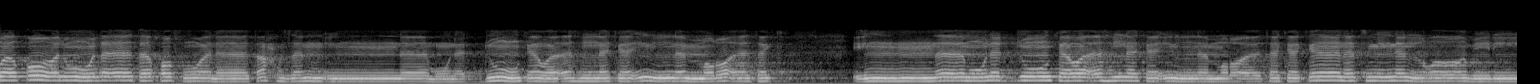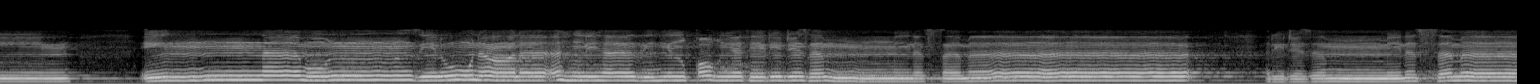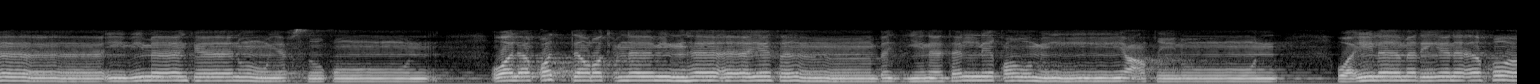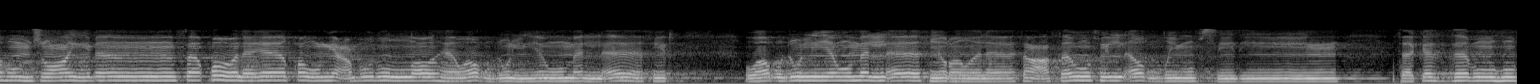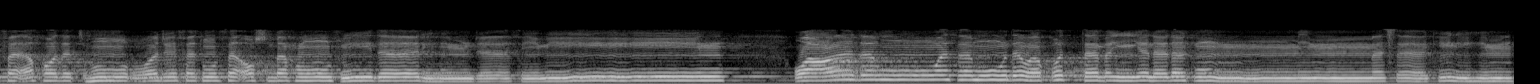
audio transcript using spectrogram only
وَقَالُوا لَا تَخَفْ وَلَا تَحْزَنْ إِنَّا مُنَجُّوكَ وَأَهْلَكَ إِلَّا امْرَأَتَكَ كَانَتْ مِنَ الْغَابِرِينَ. إِنَّا مُنزِلُونَ عَلَىٰ أَهْلِ هَٰذِهِ الْقَرْيَةِ رِجْزًا مِّنَ السَّمَاءِ بِمَا كَانُوا كانوا يفسقون. ولقد تركنا منها آية بينة لقوم يعقلون. وإلى مدين أخاهم شعيبا فقال يا قوم اعبدوا الله وارجوا اليوم الآخر. وارجوا اليوم الآخر ولا تعثوا في الأرض مفسدين. فكذبوه فأخذتهم الرجفة فأصبحوا في دارهم جاثمين. وعادا وثمود وقد تبين لكم من مساكنهم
